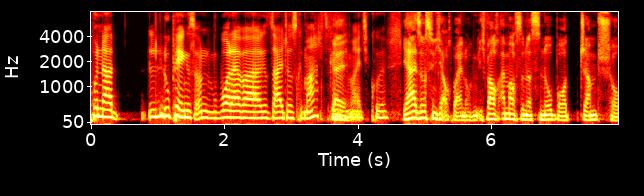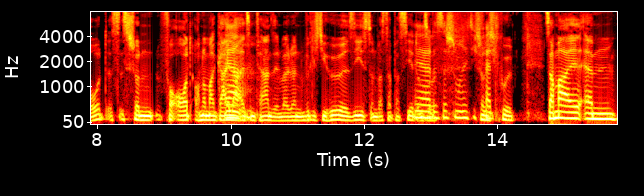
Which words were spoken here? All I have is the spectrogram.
100 Loopings und whatever Saltos gemacht. Das fand Geil. ich immer richtig cool. Ja, sowas finde ich auch beeindruckend. Ich war auch einmal auf so einer Snowboard-Jump-Show. Das ist schon vor Ort auch nochmal geiler Ja. als im Fernsehen, weil du dann wirklich die Höhe siehst und was da passiert und Ja, so. das ist schon richtig schon fett. richtig cool. Sag mal, ähm,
